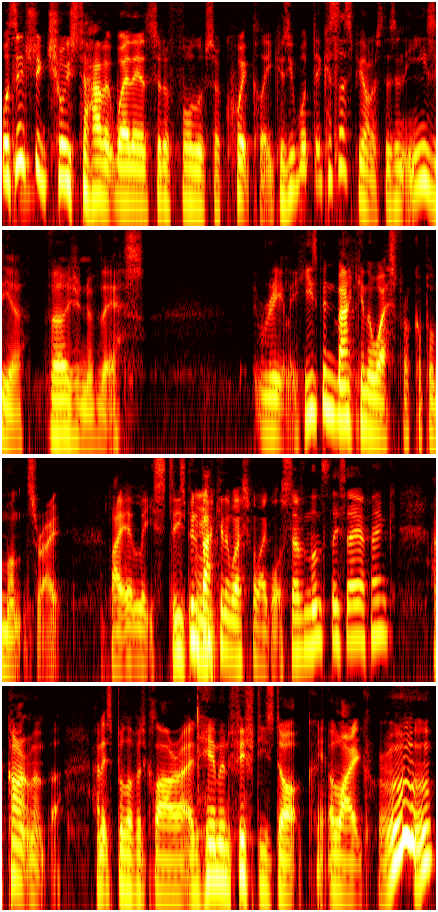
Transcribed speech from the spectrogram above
well, it's an interesting choice to have it where they sort of fall off so quickly because you would because let's be honest, there's an easier version of this. Really, he's been back in the West for a couple of months, right? Like at least he's been hmm. back in the West for like what seven months? They say I think I can't remember. And it's beloved Clara and him and 50s Doc are like, ooh,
